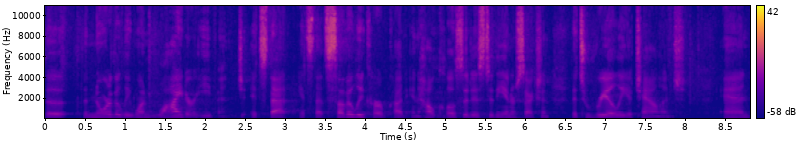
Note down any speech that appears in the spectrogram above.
the, the northerly one wider even, it's that, it's that southerly curb cut and how close it is to the intersection that's really a challenge. And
